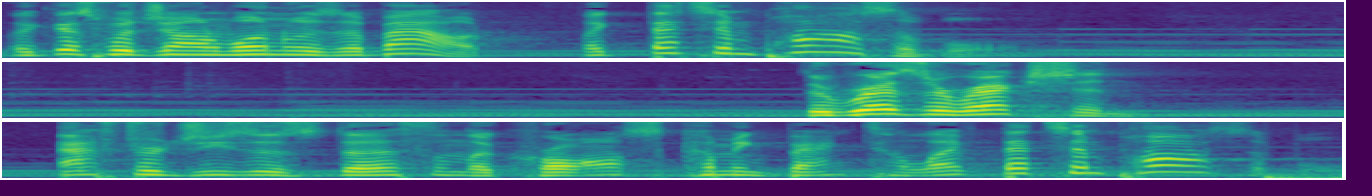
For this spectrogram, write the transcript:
like that's what John 1 was about. Like that's impossible. The resurrection after Jesus' death on the cross, coming back to life, that's impossible.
